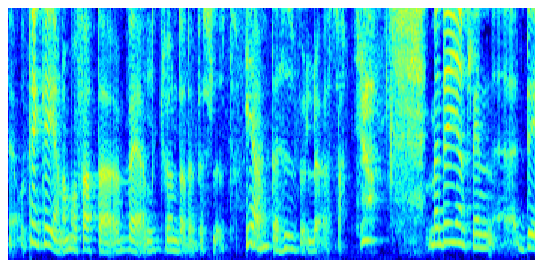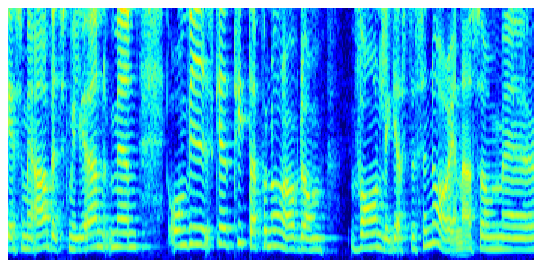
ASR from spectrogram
Ja, och tänka igenom och fatta väl grundade beslut, ja. inte huvudlösa. Ja. Men det är egentligen det som är arbetsmiljön. Men om vi ska titta på några av de vanligaste scenarierna som eh,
